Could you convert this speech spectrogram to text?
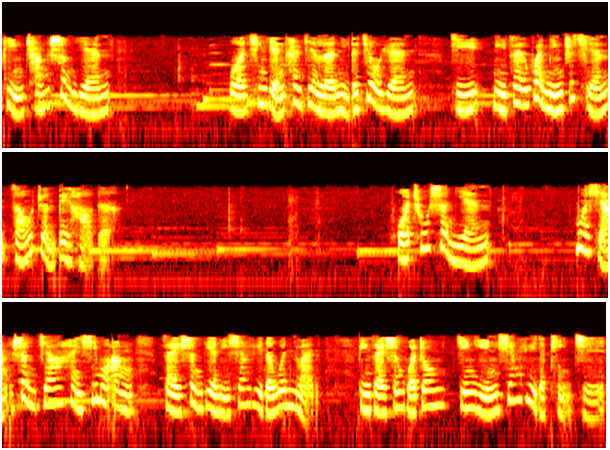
品尝圣言，我亲眼看见了你的救援，及你在万民之前早准备好的。活出圣言，默想圣家和西莫昂在圣殿里相遇的温暖，并在生活中经营相遇的品质。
